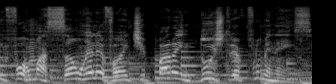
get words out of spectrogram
Informação relevante para a indústria fluminense.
